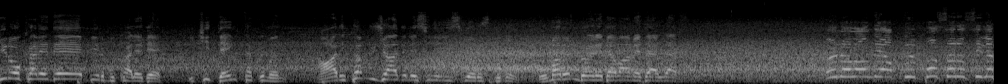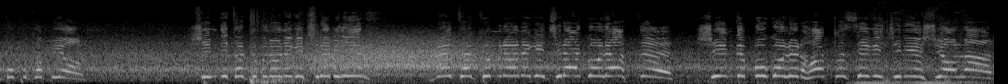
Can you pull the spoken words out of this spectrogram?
bir o kalede bir bu kalede. İki denk takımın harika mücadelesini izliyoruz bugün. Umarım böyle devam ederler. Ön alanda yaptığı pas arasıyla topu kapıyor. Şimdi takımını öne geçirebilir. Ve takımını öne geçiren golü attı. Şimdi bu golün haklı sevincini yaşıyorlar.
